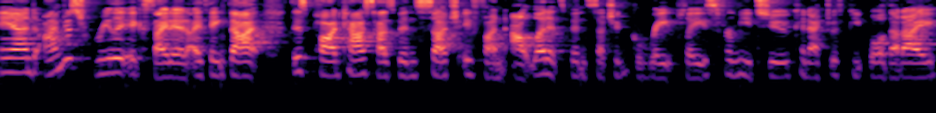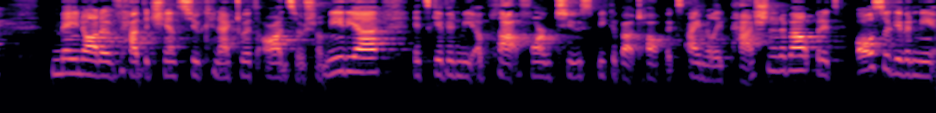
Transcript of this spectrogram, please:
And I'm just really excited. I think that this podcast has been such a fun outlet. It's been such a great place for me to connect with people that I may not have had the chance to connect with on social media. It's given me a platform to speak about topics I'm really passionate about, but it's also given me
